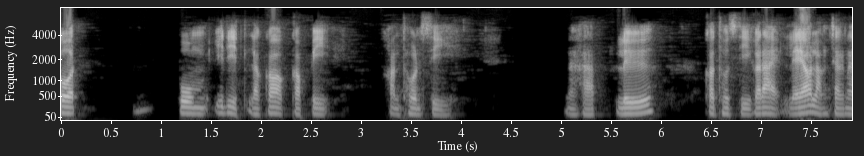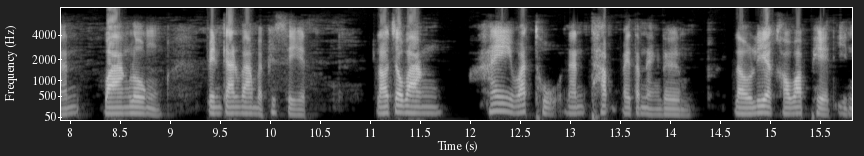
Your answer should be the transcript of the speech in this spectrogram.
กดปุ่ม edit แล้วก็ copy Ctrl C นะครับ หรือ Ctrl C ก็ได้ แล้วหลังจากนั้นวางลงเป็นการวางแบบพิเศษ เราจะวางให้วัตถุนั้นทับไปตำแหน่งเดิม เราเรียกเขาว่า page in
